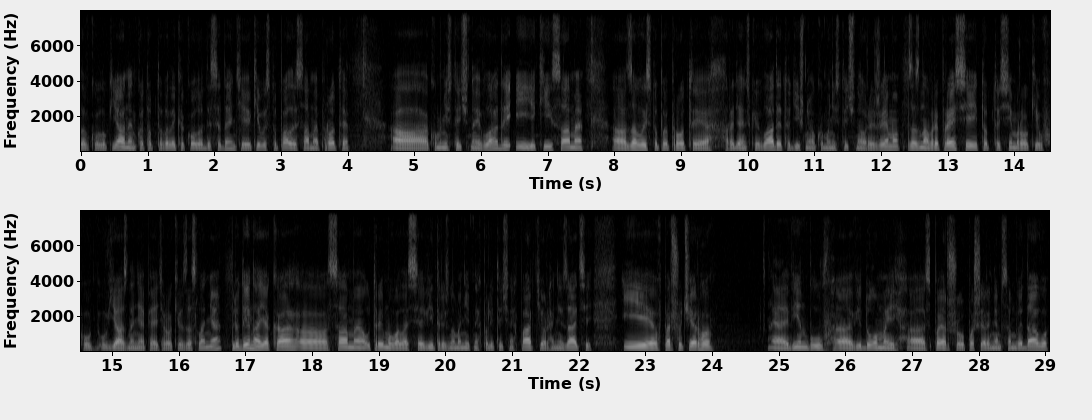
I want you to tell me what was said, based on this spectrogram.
Левко Лук'яненко, тобто велике коло дисидентів, які виступали саме проти комуністичної влади, і який саме за виступи проти радянської влади, тодішнього комуністичного режиму, зазнав репресій, тобто 7 років ув'язнення, 5 років заслання. Людина, яка саме утримувалася від різноманітних політичних партій, організацій, і в першу чергу. Е, Він був е, відомий е, спершу поширенням самвидаву,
